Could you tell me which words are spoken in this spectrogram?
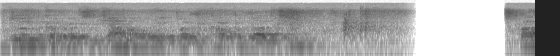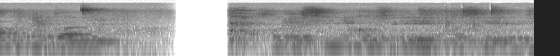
Довідка про взяття облік платника податків. Паспортні дані. Подосинников Сергей Васильевич.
